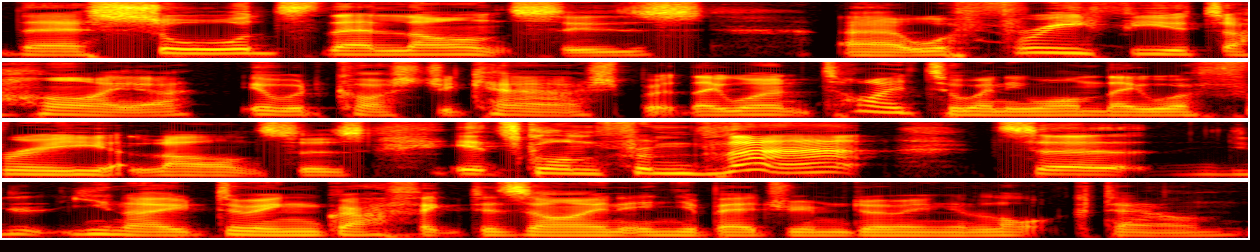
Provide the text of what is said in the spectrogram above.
Their swords, their lances, uh, were free for you to hire. It would cost you cash, but they weren't tied to anyone. They were free lancers. It's gone from that to you know doing graphic design in your bedroom, doing a lockdown.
